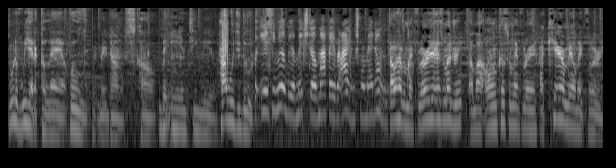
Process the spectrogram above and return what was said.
What if we had a collab food with McDonald's called the E&T meal? How would you do it? E&T meal be a mixture of my favorite items from McDonald's. I would have a McFlurry as my drink, of my own custom McFlurry, a caramel McFlurry,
